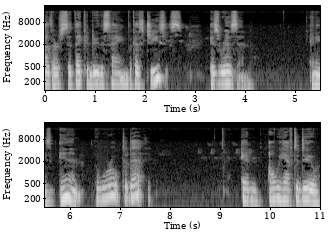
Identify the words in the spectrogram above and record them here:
others that they can do the same because Jesus is risen and he's in the world today. And all we have to do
